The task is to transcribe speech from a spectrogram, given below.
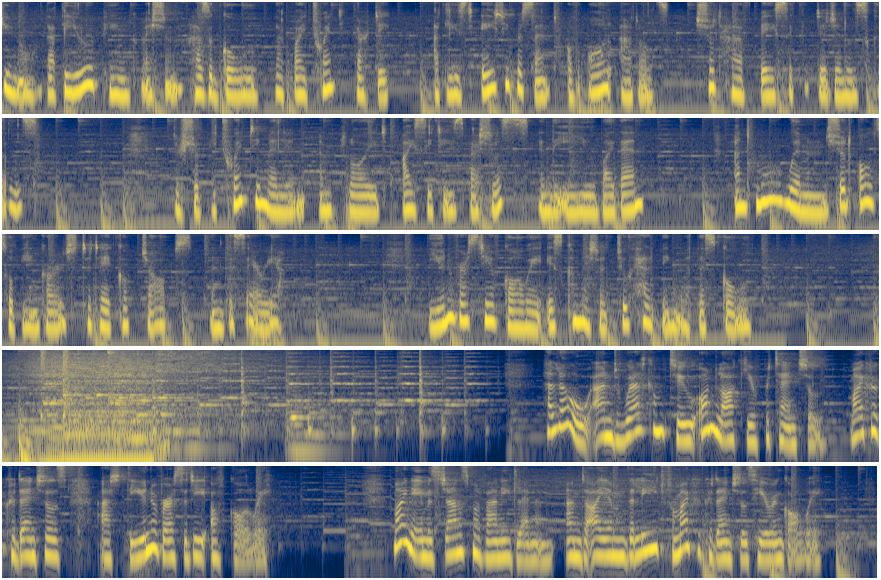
Did you know that the European Commission has a goal that by 2030, at least 80% of all adults should have basic digital skills? There should be 20 million employed ICT specialists in the EU by then, and more women should also be encouraged to take up jobs in this area. The University of Galway is committed to helping with this goal. Hello, and welcome to Unlock Your Potential Micro Credentials at the University of Galway. My name is Janice Mulvany Glennon, and I am the lead for Micro Credentials here in Galway.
